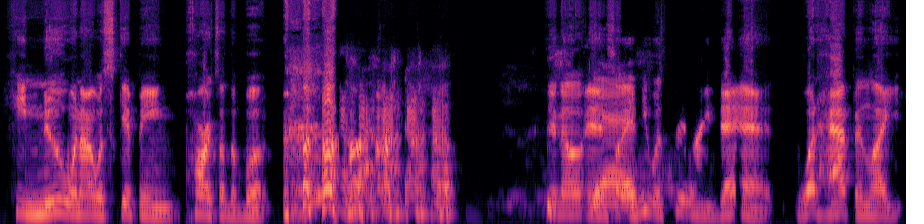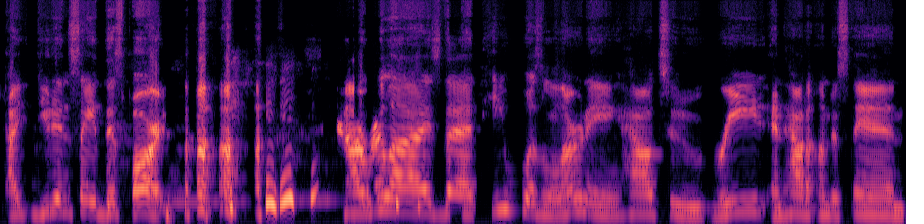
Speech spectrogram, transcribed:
he knew when i was skipping parts of the book you know, and yes. so and he was like, "Dad, what happened? Like, I you didn't say this part." and I realized that he was learning how to read and how to understand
